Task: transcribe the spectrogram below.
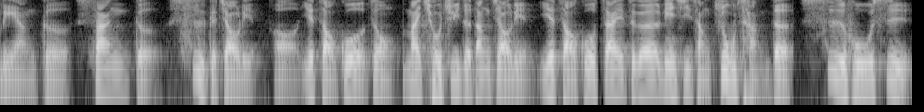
两个、三个、四个教练。哦，也找过这种卖球具的当教练，也找过在这个练习场驻场的，似乎是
